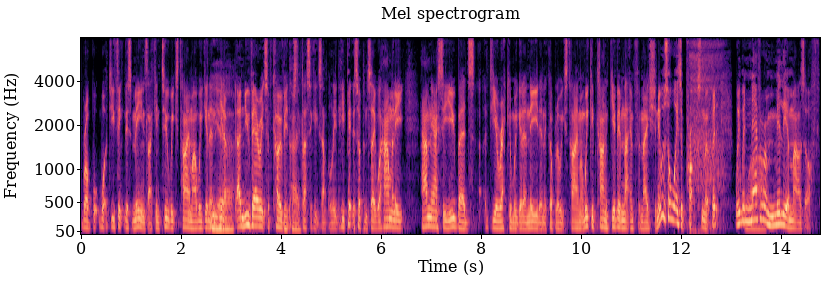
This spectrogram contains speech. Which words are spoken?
"Rob, what do you think this means? Like in two weeks' time, are we going to, yeah. you know, a new variant of COVID?" Okay. Was the classic example. He'd, he'd pick this up and say, "Well, how many how many ICU beds do you reckon we're going to need in a couple of weeks' time?" And we could kind of give him that information. It was always approximate, but we were wow. never a million miles off.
